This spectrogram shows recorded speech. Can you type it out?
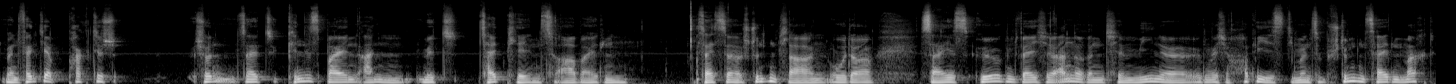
man fängt ja praktisch schon seit Kindesbeinen an, mit Zeitplänen zu arbeiten. Sei es der Stundenplan oder sei es irgendwelche anderen Termine, irgendwelche Hobbys, die man zu bestimmten Zeiten macht,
